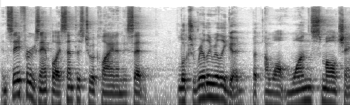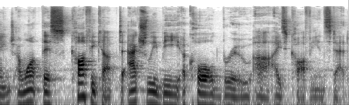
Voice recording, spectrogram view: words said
and say, for example, I sent this to a client and they said, looks really, really good, but I want one small change. I want this coffee cup to actually be a cold brew uh, iced coffee instead.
